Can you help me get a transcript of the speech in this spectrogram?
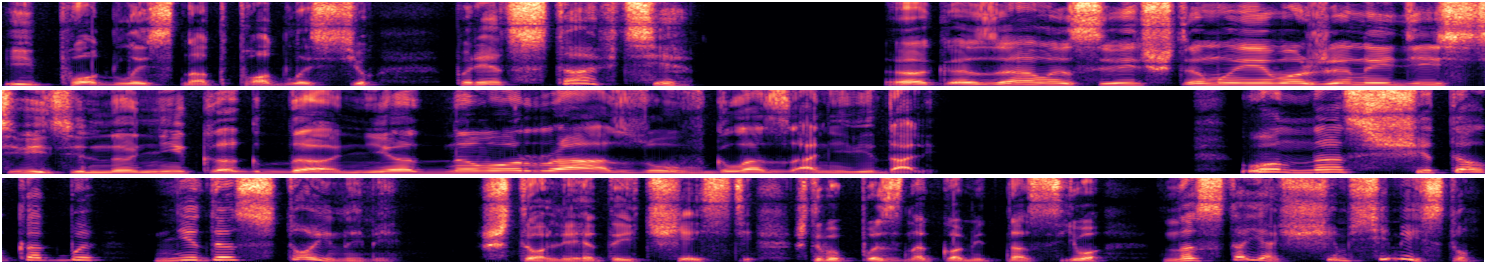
и подлость над подлостью. Представьте! Оказалось ведь, что мы его жены действительно никогда, ни одного разу в глаза не видали. Он нас считал как бы недостойными, что ли, этой чести, чтобы познакомить нас с его настоящим семейством.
